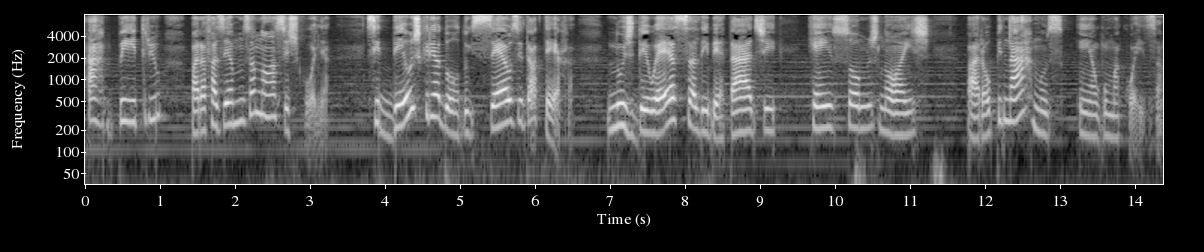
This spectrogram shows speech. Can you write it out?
arbítrio para fazermos a nossa escolha. Se Deus, Criador dos céus e da terra, nos deu essa liberdade, quem somos nós para opinarmos em alguma coisa?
